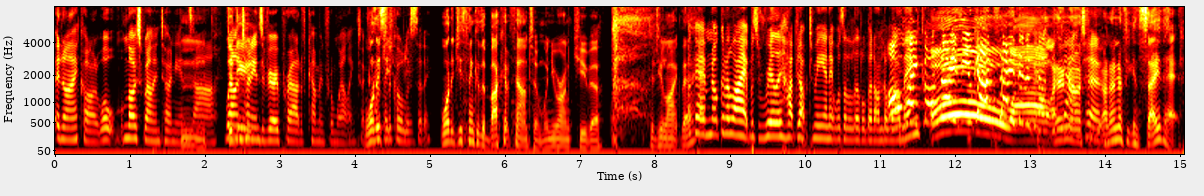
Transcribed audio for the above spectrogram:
An icon. Well, most Wellingtonians are. Mm. Did you- Wellingtonians are very proud of coming from Wellington. What 'cause it's the coolest city. What did you think of the bucket fountain when you were on Cuba? Did you like that? Okay, I'm not gonna lie, it was really hyped up to me, and it was a little bit underwhelming. Oh my God, Maisie, you can't say that about Oh, I don't know. If you. I don't know if you can say that.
